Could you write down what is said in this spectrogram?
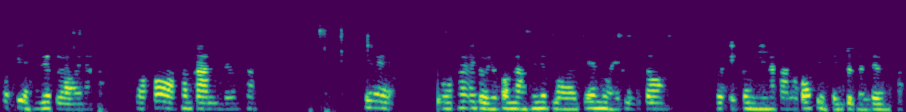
ก็เปลี่ยนให้เรียบร้อยนะคะ แล้วก็ทำการเหมือนเดิมค่ะแก้ ตัวให้โดยยกกำลักให้เรียบร้อยแก้หน่วยถูกต้องตัวเอกตรงนี้นะคะแล้วก็เปลี่ยนเป็นจุดเหมือนเดิมค่ะ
